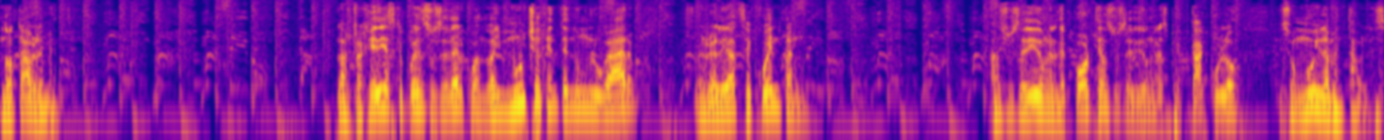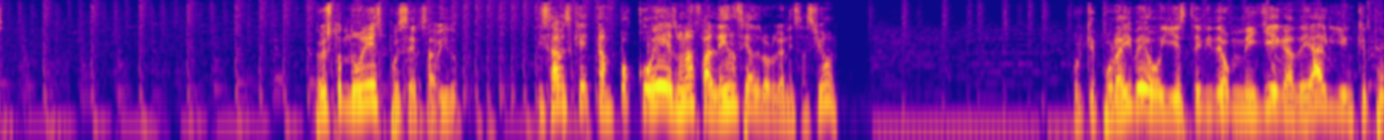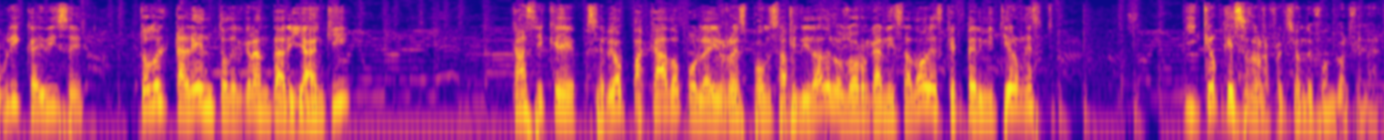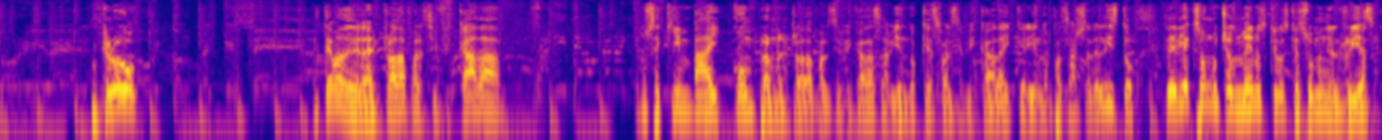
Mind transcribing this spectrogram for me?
Notablemente las tragedias que pueden suceder cuando hay mucha gente en un lugar, en realidad se cuentan. Han sucedido en el deporte, han sucedido en el espectáculo y son muy lamentables. Pero esto no es pues ser sabido. Y sabes qué, tampoco es una falencia de la organización. Porque por ahí veo y este video me llega de alguien que publica y dice, todo el talento del gran Daddy Yankee casi que se ve opacado por la irresponsabilidad de los organizadores que permitieron esto. Y creo que esa es la reflexión de fondo al final. Porque luego, el tema de la entrada falsificada, no sé quién va y compra una entrada falsificada sabiendo que es falsificada y queriendo pasarse de listo. Creería que son muchos menos que los que asumen el riesgo.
